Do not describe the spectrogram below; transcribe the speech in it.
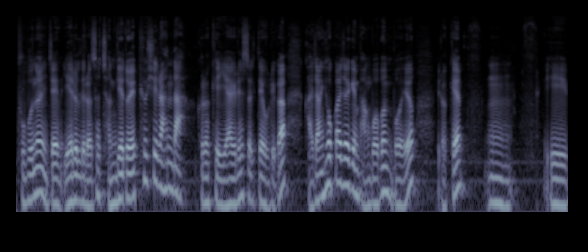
부분을 이제 예를 들어서 전개도에 표시를 한다 그렇게 이야기를 했을 때 우리가 가장 효과적인 방법은 뭐예요? 이렇게 음, 이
